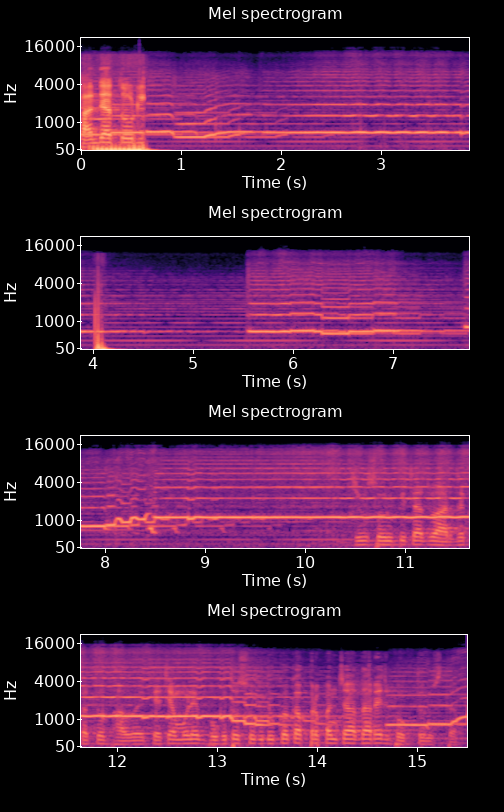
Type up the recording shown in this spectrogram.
फांद्या तोडल्या जीव स्वरूपीचा जो अर्जकत्व भाव आहे त्याच्यामुळे भोगतो सुख दुःख का प्रपंचाद्वारेच भोगतो नुसतं?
